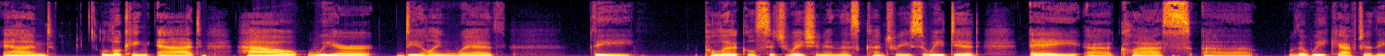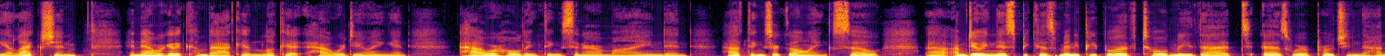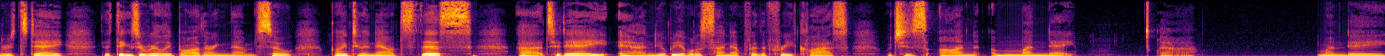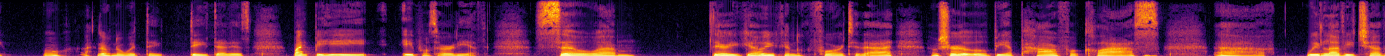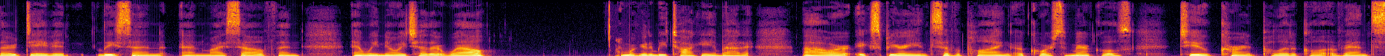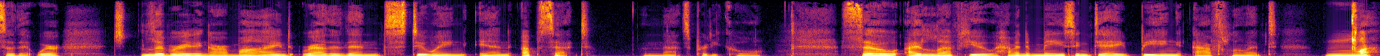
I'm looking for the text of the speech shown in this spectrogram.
and looking at how we're dealing with the political situation in this country. So we did a uh, class uh, the week after the election and now we're going to come back and look at how we're doing and how we're holding things in our mind and how things are going. So uh, I'm doing this because many people have told me that as we're approaching the 100th day, that things are really bothering them. So I'm going to announce this uh, today, and you'll be able to sign up for the free class, which is on Monday. Uh, Monday, oh, I don't know what date, date that is might be April 30th. So um, there you go. You can look forward to that. I'm sure it will be a powerful class. Uh, we love each other, David, Lisa, and, and myself, and and we know each other well. And we're going to be talking about it, our experience of applying A Course in Miracles to current political events, so that we're liberating our mind rather than stewing in upset. And that's pretty cool. So I love you. Have an amazing day being affluent. Mwah.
